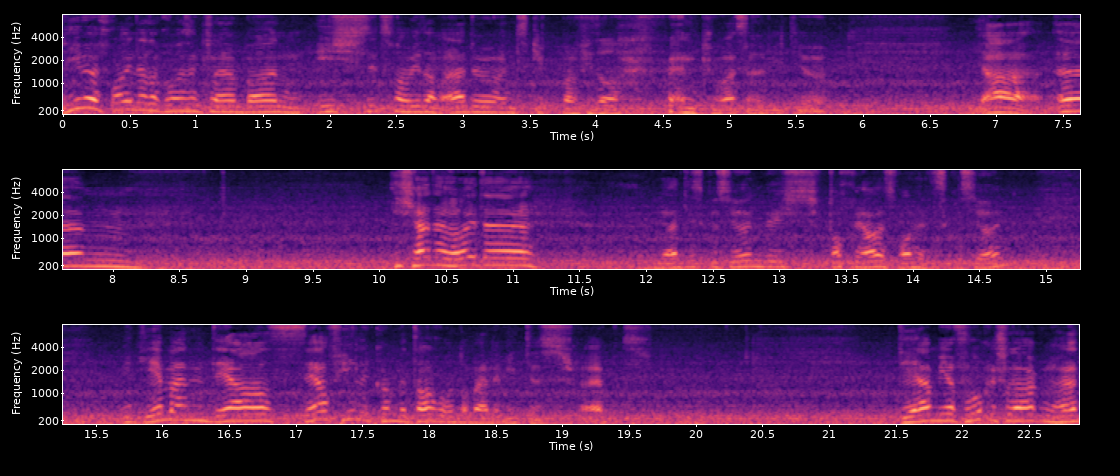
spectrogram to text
Liebe Freunde der großen kleinen Bahn, ich sitze mal wieder im Auto und es gibt mal wieder ein Quassel-Video. Ja, ähm, ich hatte heute eine Diskussion, wie ich, doch ja, es war eine Diskussion, mit jemandem, der sehr viele Kommentare unter meine Videos schreibt, der mir vorgeschlagen hat,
